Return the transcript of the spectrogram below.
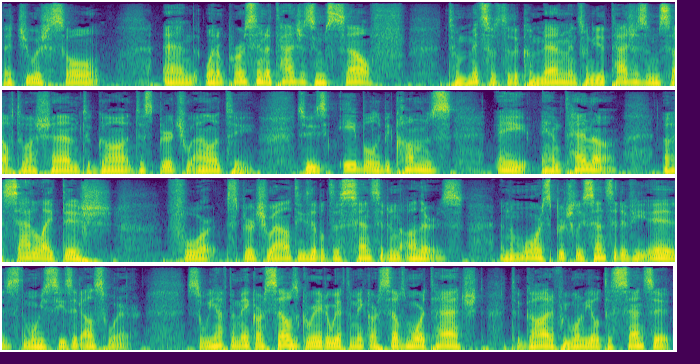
that Jewish soul. And when a person attaches himself to mitzvahs, to the commandments, when he attaches himself to Hashem, to God, to spirituality, so he's able, he becomes a antenna, a satellite dish for spirituality. He's able to sense it in others. And the more spiritually sensitive he is, the more he sees it elsewhere. So we have to make ourselves greater. We have to make ourselves more attached to God if we want to be able to sense it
